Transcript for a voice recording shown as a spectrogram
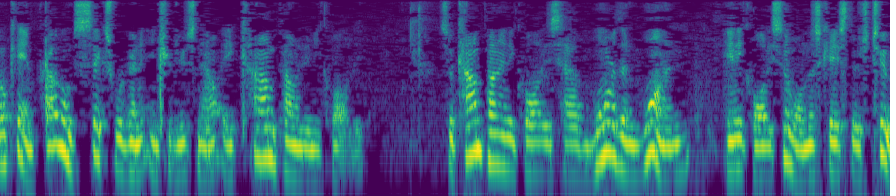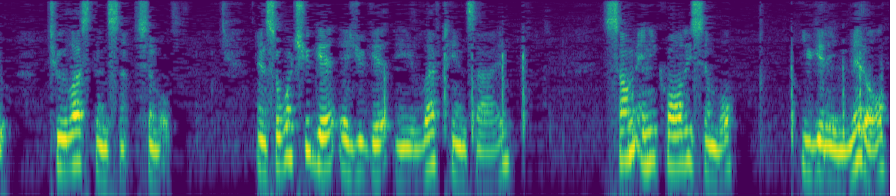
Okay, in problem six, we're going to introduce now a compound inequality. So compound inequalities have more than one inequality symbol. In this case, there's two, two less than symbols. And so what you get is you get a left-hand side, some inequality symbol, you get a middle,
